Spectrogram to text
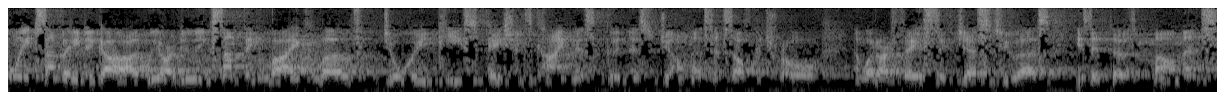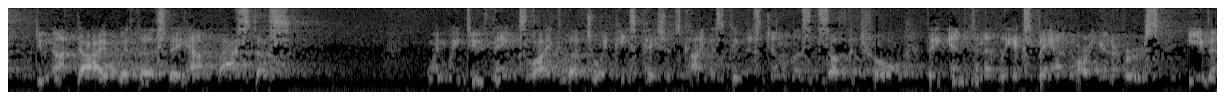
point somebody to God, we are doing something like love, joy, peace, patience, kindness, goodness, gentleness, and self control. And what our faith suggests to us is that those moments do not die with us, they outlast us. When we do things like love, joy, peace, patience, kindness, goodness, gentleness, and self control, they infinitely expand our universe, even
